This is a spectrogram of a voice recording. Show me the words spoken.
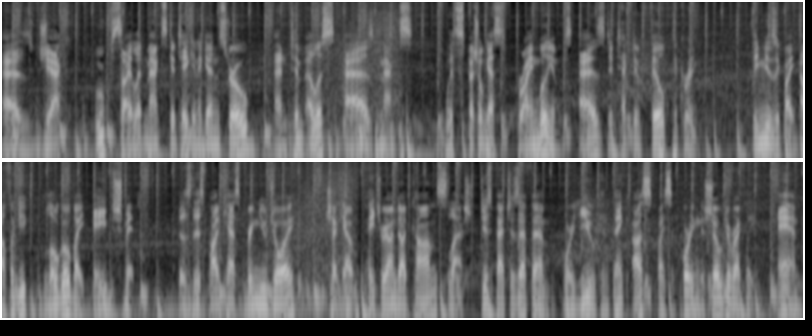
as Jack, Oops, I Let Max Get Taken Again Strobe, and Tim Ellis as Max, with special guest Brian Williams as Detective Phil Pickering. Theme music by Alpha Geek, logo by Abe Schmidt. Does this podcast bring you joy? Check out patreon.com slash dispatchesfm, where you can thank us by supporting the show directly and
